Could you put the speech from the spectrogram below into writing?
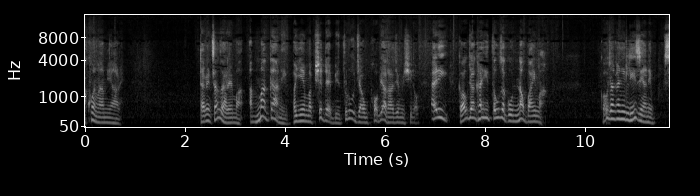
အခွင့်အလမ်းများတယ်။ဒါပေမဲ့စံစာထဲမှာအမတ်ကနေဘယင်မဖြစ်တဲ့ပြင်သူတို့အကြောင်းဖော်ပြထားခြင်းမရှိတော့အဲ့ဒီခေါင်းချမ်းခန်းကြီး39နောက်ပိုင်းမှာခေါင်းချမ်းခန်းကြီး40ကနေစ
